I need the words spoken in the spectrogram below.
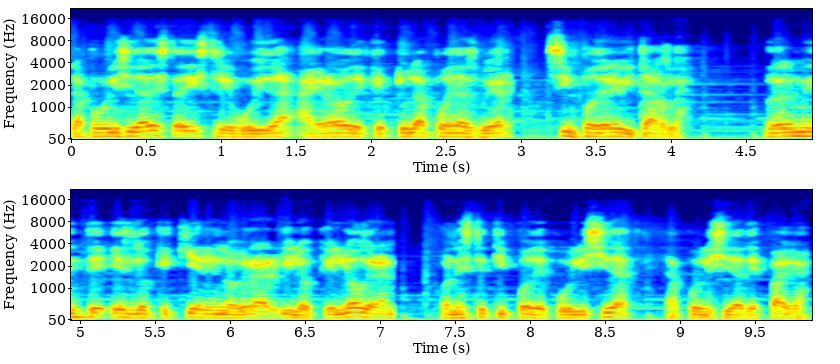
La publicidad está distribuida a grado de que tú la puedas ver sin poder evitarla. Realmente es lo que quieren lograr y lo que logran con este tipo de publicidad, la publicidad de paga.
